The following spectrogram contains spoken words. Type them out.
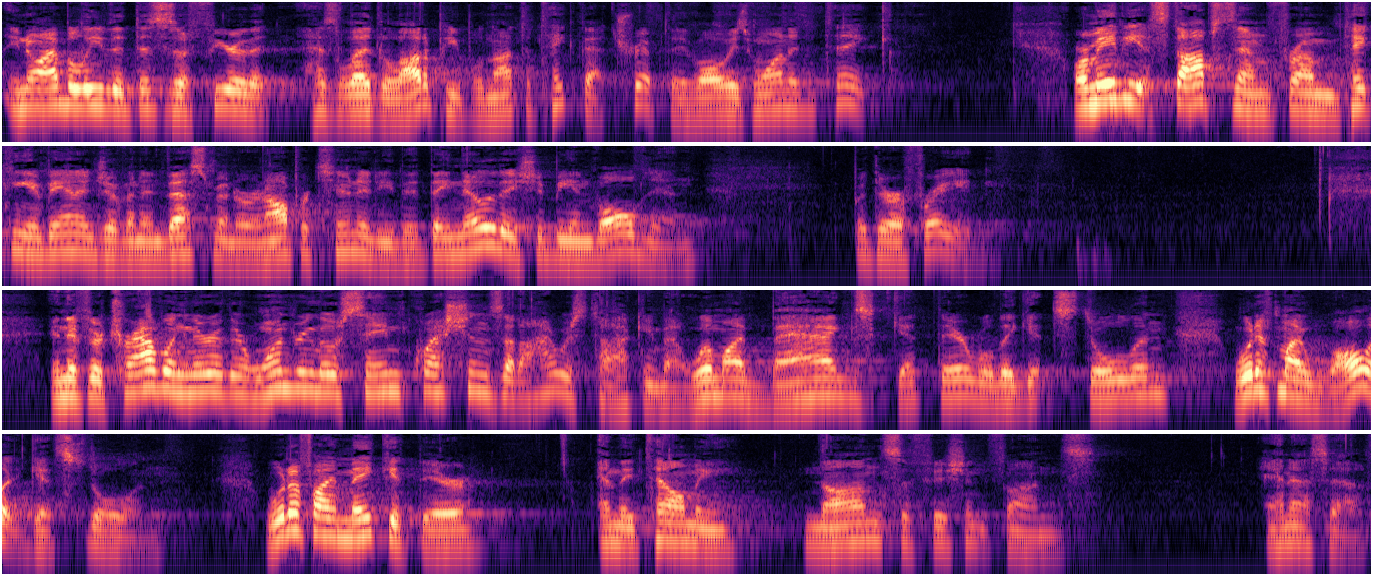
You know, I believe that this is a fear that has led a lot of people not to take that trip they've always wanted to take. Or maybe it stops them from taking advantage of an investment or an opportunity that they know they should be involved in, but they're afraid. And if they're traveling there, they're wondering those same questions that I was talking about. Will my bags get there? Will they get stolen? What if my wallet gets stolen? What if I make it there and they tell me non sufficient funds? NSF.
